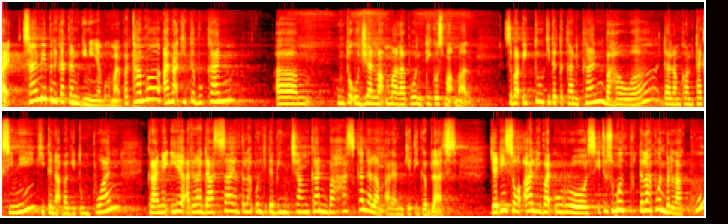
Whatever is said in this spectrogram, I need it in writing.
Baik, saya ambil pendekatan begini yang berhormat. Pertama, anak kita bukan um, untuk ujian makmal ataupun tikus makmal. Sebab itu kita tekankan bahawa dalam konteks ini kita nak bagi tumpuan kerana ia adalah dasar yang telah pun kita bincangkan, bahaskan dalam RMK 13. Jadi soal libat urus itu semua telah pun berlaku.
